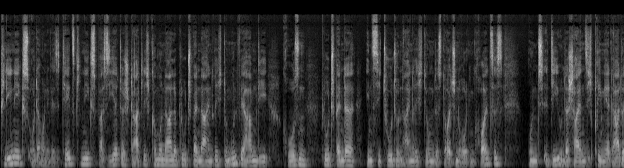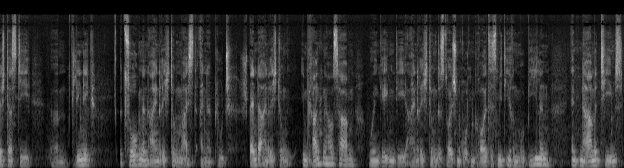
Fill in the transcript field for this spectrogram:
Kliniks oder Universitätskliniks basierte staatlich-kommunale Blutspendeeinrichtungen und wir haben die großen Blutspendeinstitute und Einrichtungen des Deutschen Roten Kreuzes und die unterscheiden sich primär dadurch, dass die ähm, klinikbezogenen Einrichtungen meist eine Blutspendeeinrichtung im Krankenhaus haben, wohingegen die Einrichtungen des Deutschen Roten Kreuzes mit ihren mobilen Entnahmeteams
